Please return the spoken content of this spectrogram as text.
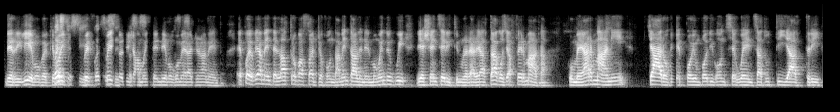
del rilievo, perché questo poi sì, questo, questo, questo sì, diciamo questo intendevo come ragionamento. E poi ovviamente l'altro passaggio fondamentale nel momento in cui riesci a inserirti in una realtà così affermata come Armani chiaro che poi un po' di conseguenza tutti gli altri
